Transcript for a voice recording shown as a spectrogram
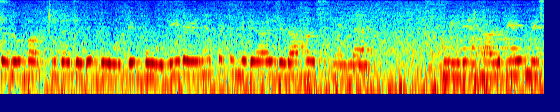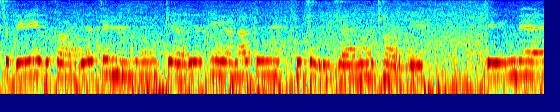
ਚਲੋ ਬਾਕੀ ਤਾਂ ਜਿਹੜੇ ਬੋਲਦੇ ਬੋਲ ਹੀ ਰਹੇ ਨੇ ਬਟ ਮੇਰੇ ਨਾਲ ਜਿਹੜਾ ਹਸਬੰਡ ਹੈ ਮੇਰੇ ਨਾਲ ਵੀ ਉਹ ਮਿਸਬਿਹੇਵ ਕਰ ਰਿਹਾ ਤੇ ਮੈਨੂੰ ਕਹਿ ਰਿਹਾ ਕਿ ਹੈ ਨਾ ਤੂੰ ਇੱਥੋਂ ਚਲੀ ਜਾ ਨਾ ਛੱਡ ਦੇ ਤੇ ਮੈਂ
